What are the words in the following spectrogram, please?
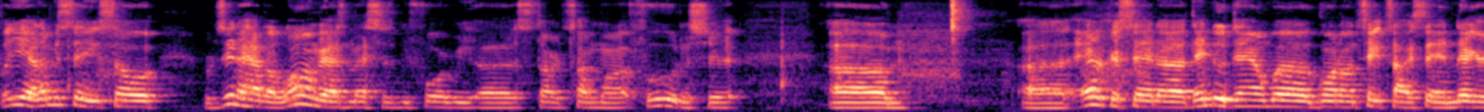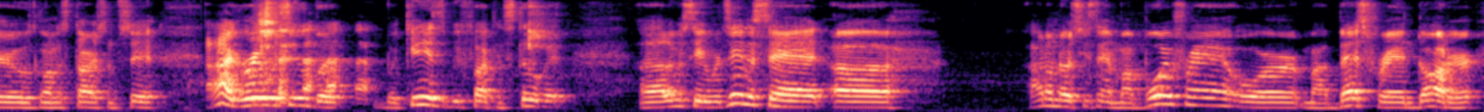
but yeah, let me see. So Regina had a long ass message before we uh started talking about food and shit. Um, uh, Erica said uh, they knew damn well going on TikTok saying nigger was going to start some shit. I agree with you, but but kids be fucking stupid. Uh, let me see. Regina said, uh, I don't know if she's saying my boyfriend or my best friend daughter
